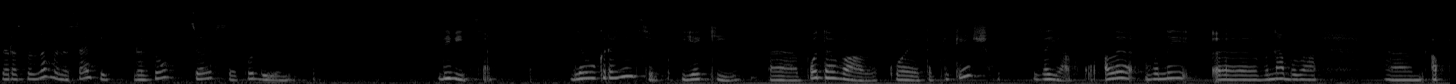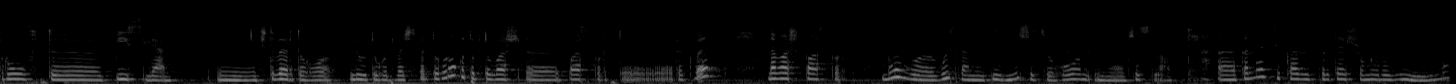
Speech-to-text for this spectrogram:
Зараз ми з вами на сайті разом це все подивимося. Дивіться, для українців, які е, подавали QAT Application, заявку, але вони, е, вона була е, approved е, після м, 4 лютого 24 року, тобто ваш паспорт реквест на ваш паспорт був висланий пізніше цього числа. Канадці кажуть про те, що ми розуміємо.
